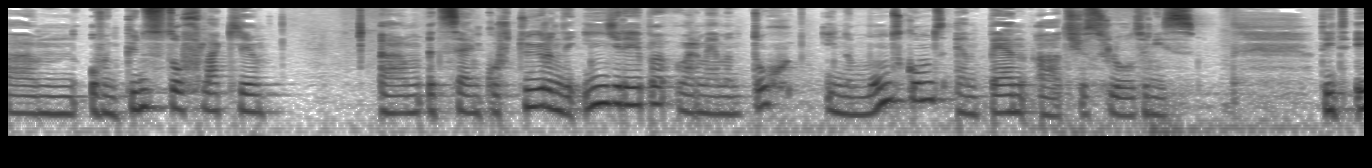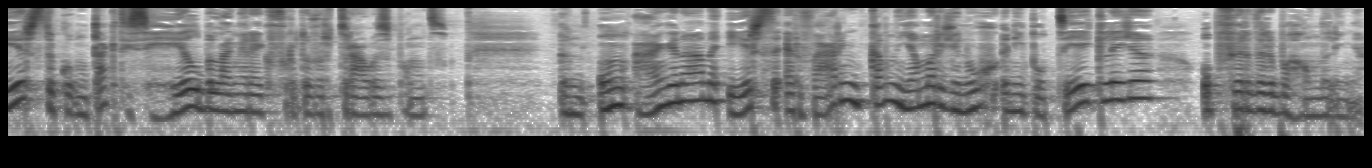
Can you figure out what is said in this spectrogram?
um, of een kunststoflakje. Um, het zijn korturende ingrepen waarmee men toch in de mond komt en pijn uitgesloten is. Dit eerste contact is heel belangrijk voor de vertrouwensband. Een onaangename eerste ervaring kan jammer genoeg een hypotheek leggen op verdere behandelingen.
